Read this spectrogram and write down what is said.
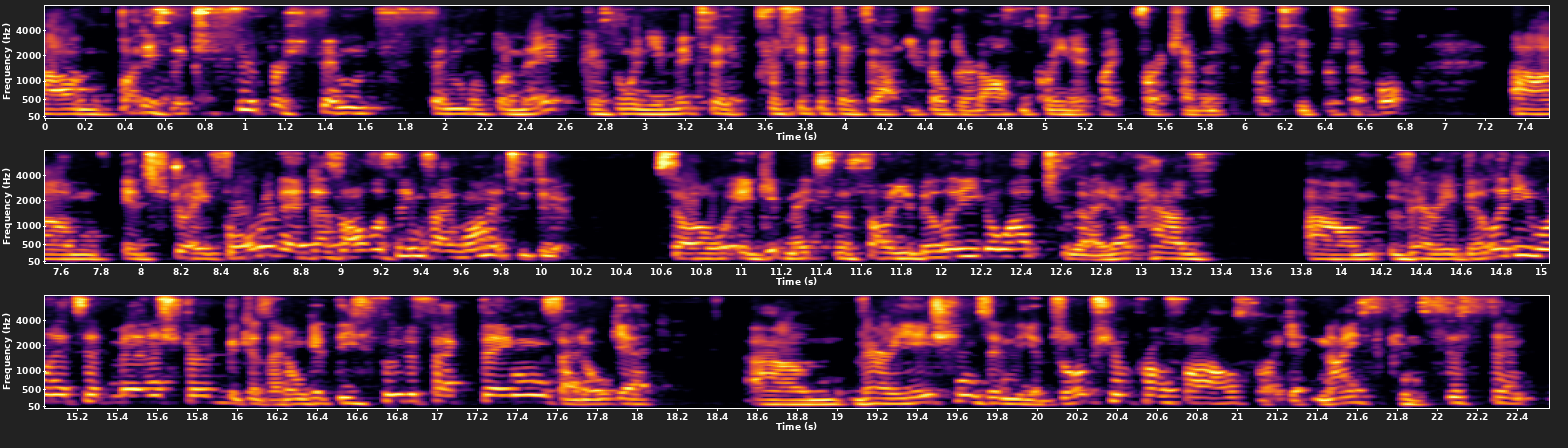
um, but it's like super sim- simple to make because when you mix it, it precipitates out. You filter it off and clean it. Like for a chemist, it's like super simple. Um, it's straightforward. And it does all the things I want it to do. So it get, makes the solubility go up so that I don't have um, variability when it's administered because I don't get these food effect things. I don't get um, variations in the absorption profile. So I get nice, consistent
